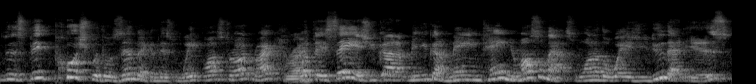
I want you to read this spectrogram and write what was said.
this big push with Ozempic and this weight loss drug, right? Right. What they say is you gotta you gotta maintain your muscle mass. One of the ways you do that is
